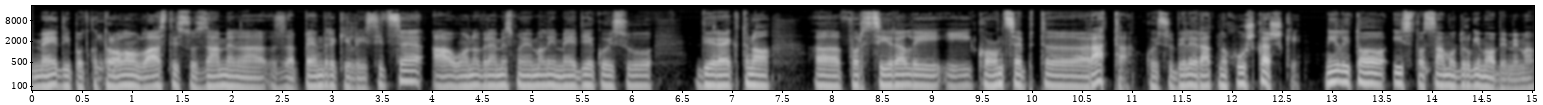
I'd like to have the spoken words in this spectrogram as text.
mediji pod kontrolom vlasti su zamena za pendrek i lisice, a u ono vreme smo imali medije koji su direktno uh, forsirali i koncept uh, rata, koji su bili ratno-huškaški. Nije li to isto samo drugim obimima?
